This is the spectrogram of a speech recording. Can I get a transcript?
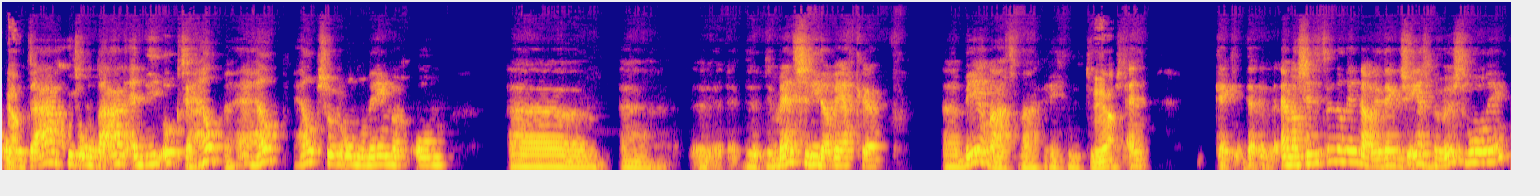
om ja. het daar goed onder de aan en die ook te helpen. Hè. Help, help zo'n ondernemer om eh, de, de mensen die daar werken weerbaar te maken richting de toekomst. En, kijk, en waar zit het dan in? Nou, ik denk dus eerst bewustwording.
